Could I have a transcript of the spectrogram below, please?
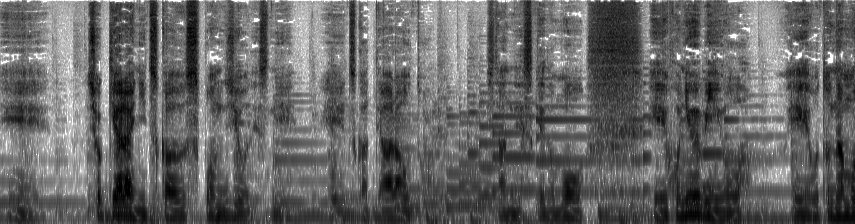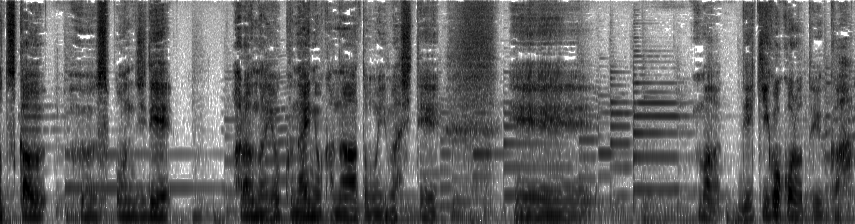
えー、食器洗いに使うスポンジをですね、え、使って洗おうとしたんですけども、え、哺乳瓶を、え大人も使うスポンジで洗うのは良くないのかなと思いまして、えまあ、出来心というか、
